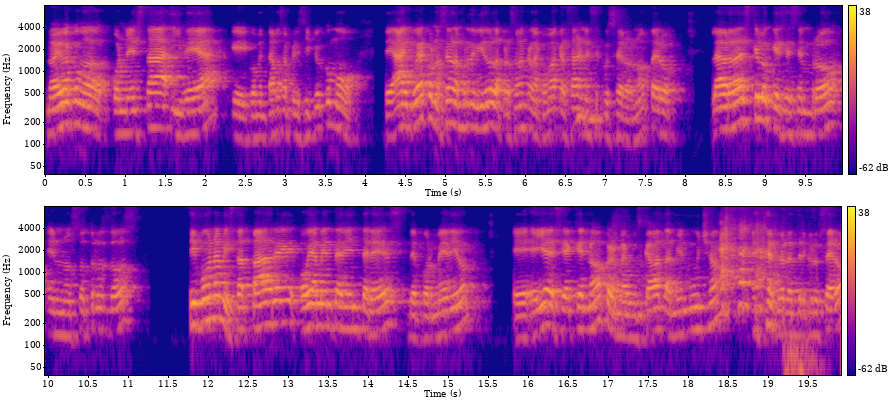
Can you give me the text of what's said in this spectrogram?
no iba como con esta idea que comentamos al principio, como de, ay, voy a conocer el amor de vida a la persona con la que me voy a casar en este crucero, ¿no? Pero la verdad es que lo que se sembró en nosotros dos Sí, fue una amistad padre, obviamente había interés de por medio. Eh, ella decía que no, pero me buscaba también mucho durante el crucero.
